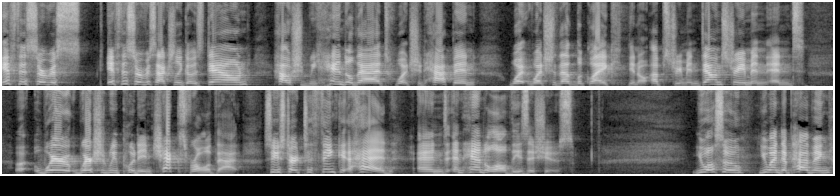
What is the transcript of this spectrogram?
if this service, if the service actually goes down, how should we handle that? What should happen? What, what should that look like, you know, upstream and downstream? And, and uh, where, where should we put in checks for all of that? So you start to think ahead and, and handle all these issues. You also, you end up having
